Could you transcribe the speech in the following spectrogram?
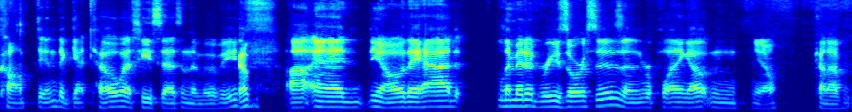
Compton, the ghetto, as he says in the movie, Yep. uh, and you know they had limited resources and were playing out in you know kind of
